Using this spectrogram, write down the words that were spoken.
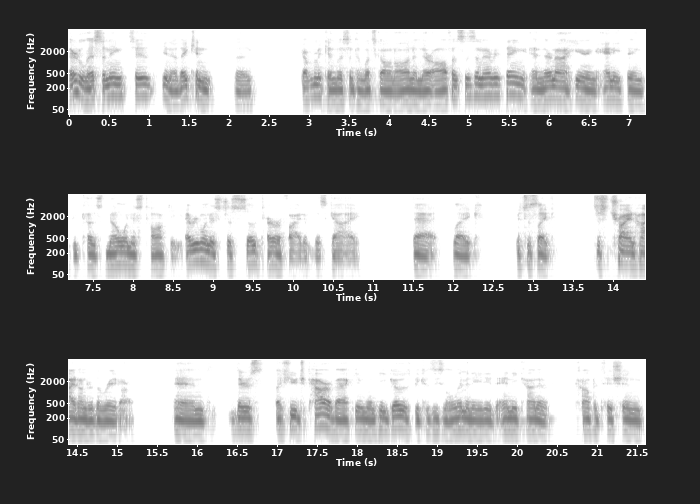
they're listening to, you know, they can the government can listen to what's going on in their offices and everything, and they're not hearing anything because no one is talking. Everyone is just so terrified of this guy that like it's just like just try and hide under the radar and there's a huge power vacuum when he goes because he's eliminated any kind of competition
